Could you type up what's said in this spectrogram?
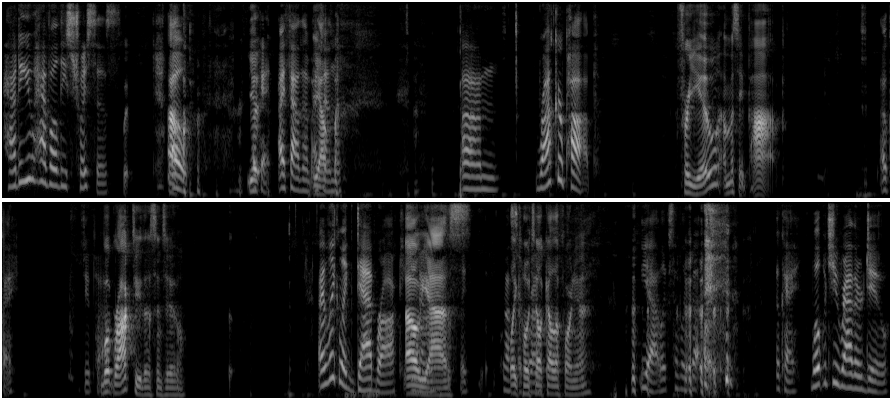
How do you have all these choices? Oh. yeah. Okay, I found them. I Yeah. found them. Um, rock or pop? For you, I'm going to say pop. Okay, do pop. What rock do you listen to? I like like dad rock. Oh, know, yes. like Like Hotel. California. Yeah, like stuff like that. okay, what would you rather do?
